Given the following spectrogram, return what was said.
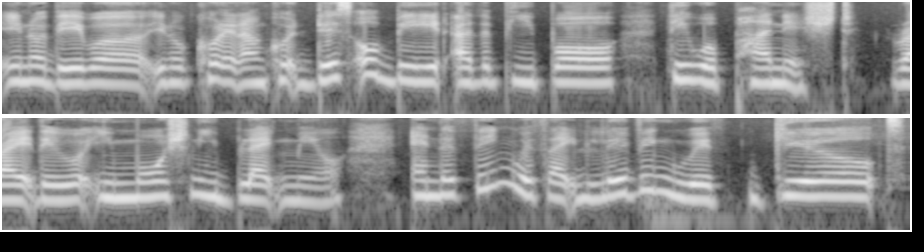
you know, they were, you know, quote unquote disobeyed other people, they were punished right? They were emotionally blackmailed. And the thing with like living with guilt,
